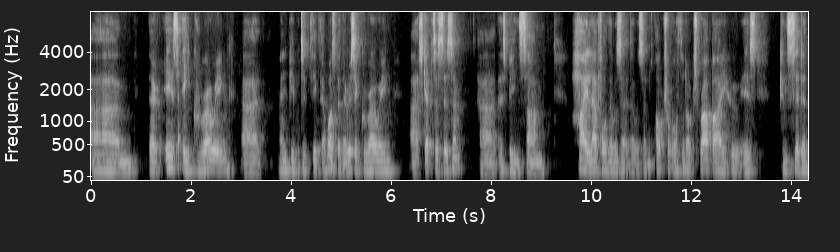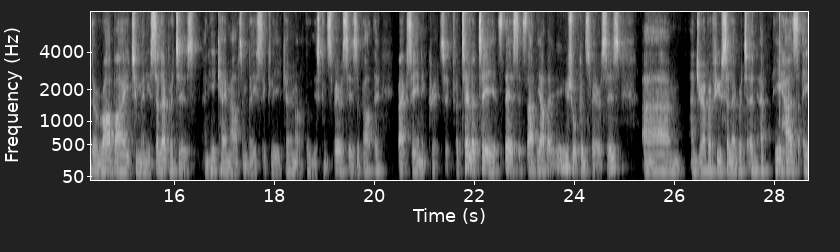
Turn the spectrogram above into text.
Um, there is a growing, uh, many people didn't think there was, but there is a growing uh, skepticism. Uh, there's been some high level, there was, a, there was an ultra Orthodox rabbi who is considered the rabbi to many celebrities. And he came out and basically came up with these conspiracies about the vaccine, it creates fertility, it's this, it's that, the other usual conspiracies. Um, and you have a few celebrities, and uh, he has a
